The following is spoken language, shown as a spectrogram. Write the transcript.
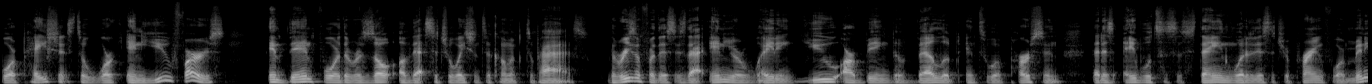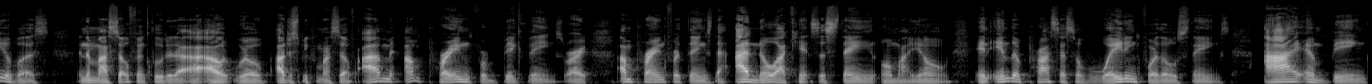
for patience to work in you first, and then for the result of that situation to come to pass the reason for this is that in your waiting, you are being developed into a person that is able to sustain what it is that you're praying for. Many of us, and then myself included, I, I will I'll just speak for myself. I'm I'm praying for big things, right? I'm praying for things that I know I can't sustain on my own. And in the process of waiting for those things, I am being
